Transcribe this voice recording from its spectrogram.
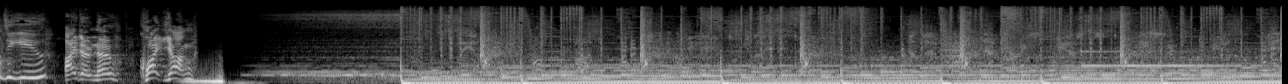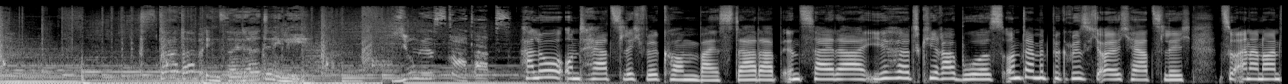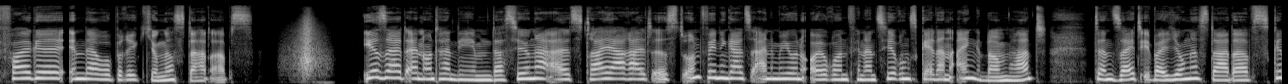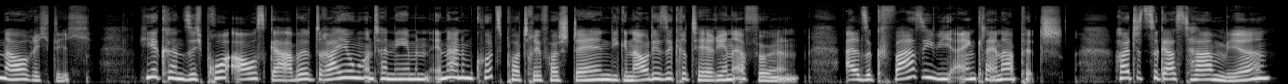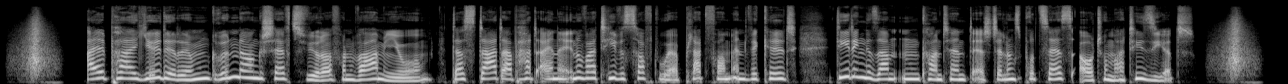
old are you? I don't know. Quite young. Startup Insider Daily. Junge Startups. Hallo und herzlich willkommen bei Startup Insider. Ihr hört Kira Burs und damit begrüße ich euch herzlich zu einer neuen Folge in der Rubrik Junge Startups. Ihr seid ein Unternehmen, das jünger als drei Jahre alt ist und weniger als eine Million Euro in Finanzierungsgeldern eingenommen hat, dann seid ihr bei junge Startups genau richtig. Hier können sich pro Ausgabe drei junge Unternehmen in einem Kurzporträt vorstellen, die genau diese Kriterien erfüllen. Also quasi wie ein kleiner Pitch. Heute zu Gast haben wir Alpa Yildirim, Gründer und Geschäftsführer von Vamio. Das Startup hat eine innovative Software-Plattform entwickelt, die den gesamten Content-Erstellungsprozess automatisiert.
